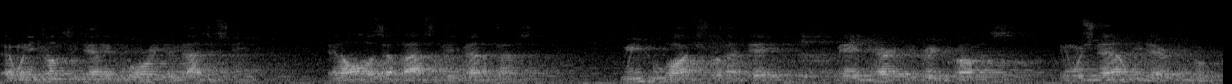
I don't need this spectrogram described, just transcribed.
That when he comes again in glory and majesty, and all is at last made manifest, we who watch for that day may inherit the great promise in which now we dare to hope.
